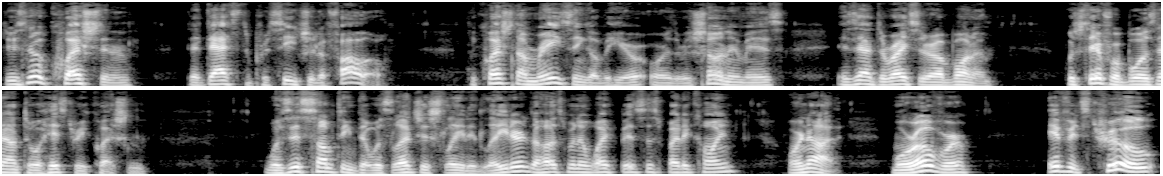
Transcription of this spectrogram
there's no question that that's the procedure to follow. The question I'm raising over here, or the Rishonim, is is that the rights of the Rabbanim, which therefore boils down to a history question. Was this something that was legislated later, the husband and wife business by the Kohen, or not? Moreover, if it's true,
